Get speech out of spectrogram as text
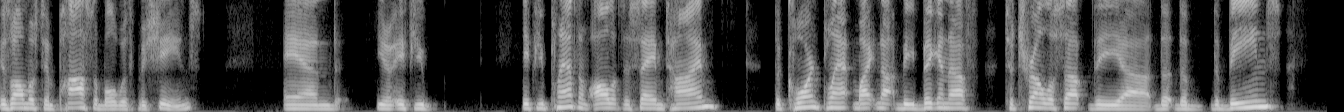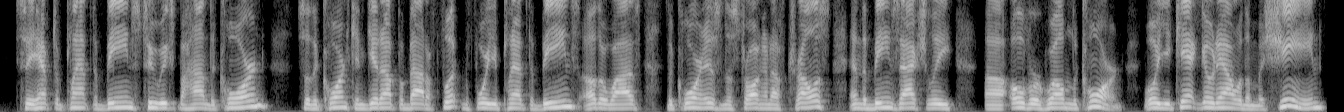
is almost impossible with machines. And you know, if you if you plant them all at the same time, the corn plant might not be big enough to trellis up the uh, the the the beans. So you have to plant the beans two weeks behind the corn so the corn can get up about a foot before you plant the beans. Otherwise, the corn isn't a strong enough trellis, and the beans actually uh, overwhelm the corn. Well, you can't go down with a machine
